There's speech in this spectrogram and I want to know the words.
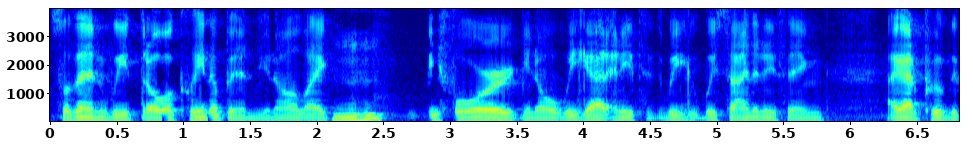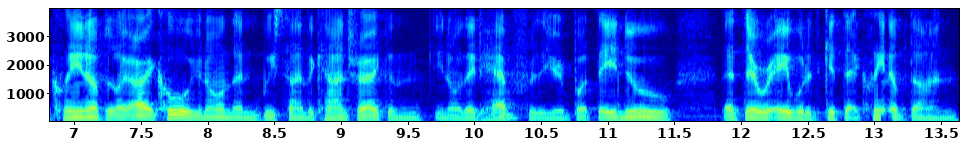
So then we throw a cleanup in, you know, like mm-hmm. before, you know, we got anything we we signed anything I got to prove the cleanup. They're like, all right, cool, you know, and then we signed the contract, and you know they'd have it for the year. But they knew that they were able to get that cleanup done,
